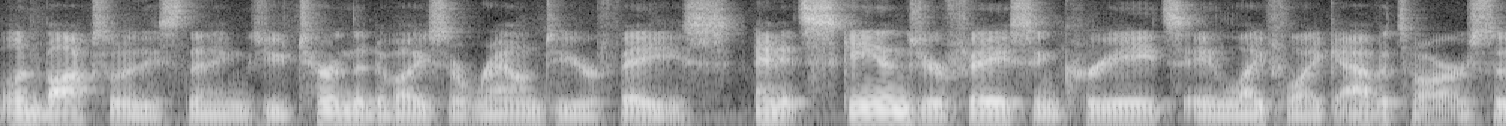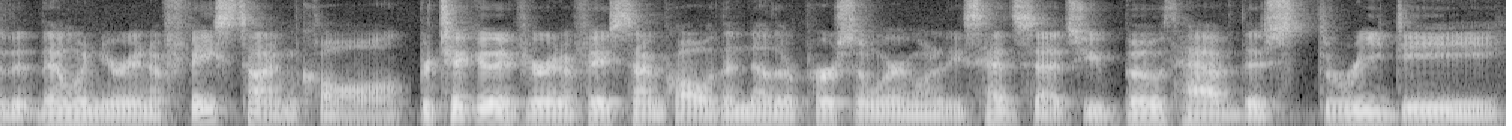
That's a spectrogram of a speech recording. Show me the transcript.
op- unbox one of these things, you turn the device around to your face and it scans your face and creates a lifelike avatar so that then when you're in a FaceTime call, particularly if you're in a FaceTime call with another person wearing one of these headsets, you both have this 3D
